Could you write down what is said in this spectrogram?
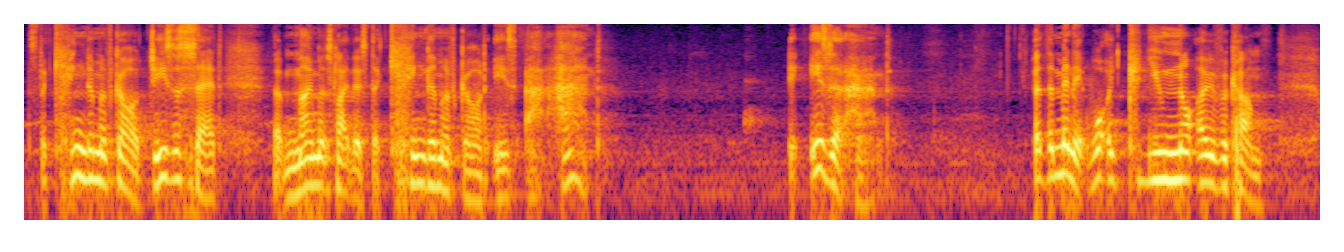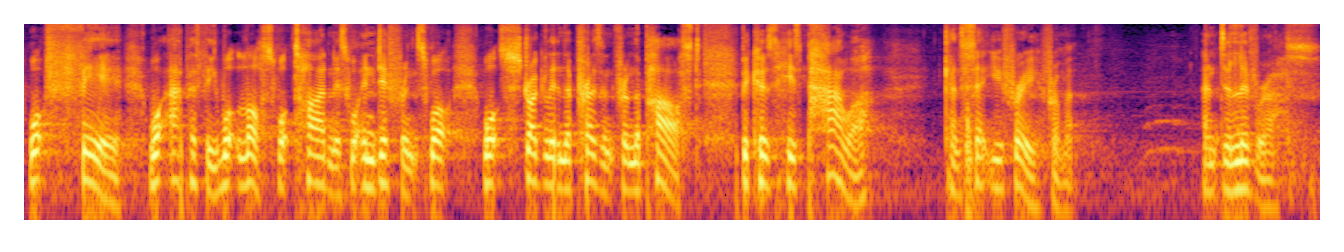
It's the kingdom of God. Jesus said at moments like this, the kingdom of God is at hand. It is at hand. At the minute, what can you not overcome? What fear, what apathy, what loss, what tiredness, what indifference, what, what struggle in the present from the past? Because his power can set you free from it and deliver us.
